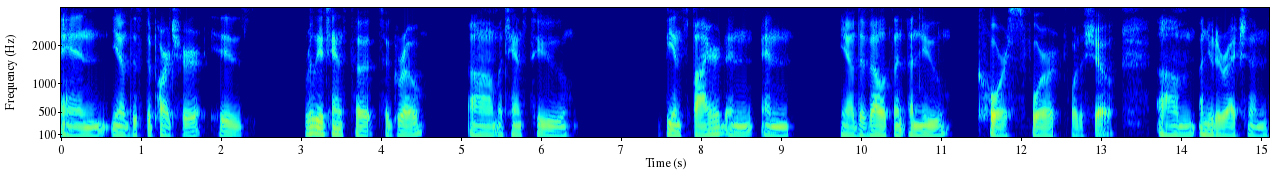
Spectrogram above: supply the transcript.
and, you know, this departure is really a chance to to grow, um, a chance to be inspired and and you know develop an, a new course for for the show um a new direction.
